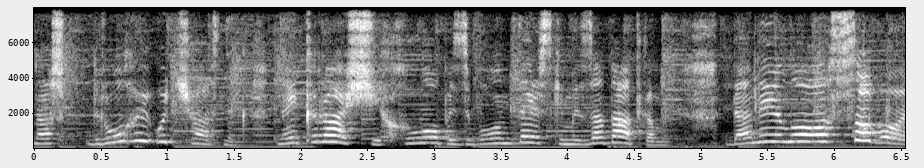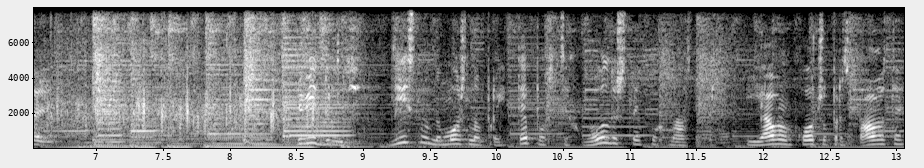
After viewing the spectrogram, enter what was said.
наш другий учасник, найкращий хлопець з волонтерськими задатками Данило Соболь. Привіт, друзі! Дійсно не можна пройти повз цих вуличних пухнастиків. І я вам хочу представити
